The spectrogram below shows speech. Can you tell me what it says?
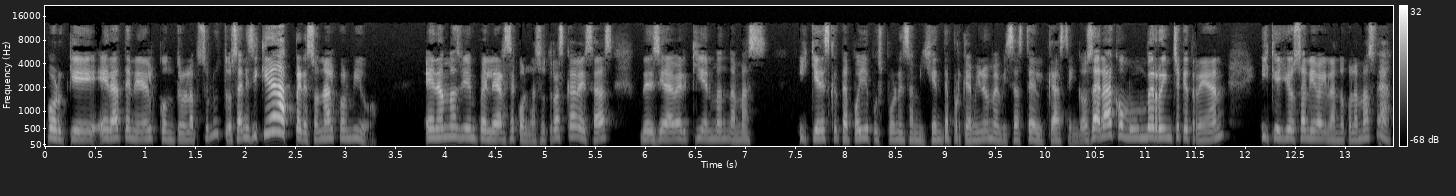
porque era tener el control absoluto. O sea, ni siquiera era personal conmigo. Era más bien pelearse con las otras cabezas de decir, a ver, ¿quién manda más? Y quieres que te apoye, pues pones a mi gente porque a mí no me avisaste del casting. O sea, era como un berrinche que traían y que yo salí bailando con la más fea.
